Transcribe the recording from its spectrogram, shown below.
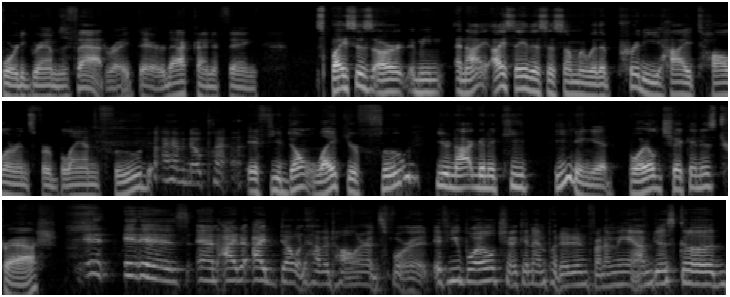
40 grams of fat right there that kind of thing spices are i mean and i i say this as someone with a pretty high tolerance for bland food i have no plan uh. if you don't like your food you're not going to keep eating it. Boiled chicken is trash. It it is, and I, I don't have a tolerance for it. If you boil chicken and put it in front of me, I'm just gonna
